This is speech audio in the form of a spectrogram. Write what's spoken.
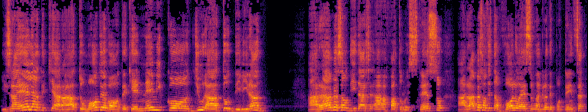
Israele ha dichiarato molte volte che è nemico giurato dell'Iran. Arabia Saudita ha fatto lo stesso. Arabia Saudita vuole essere una grande potenza.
